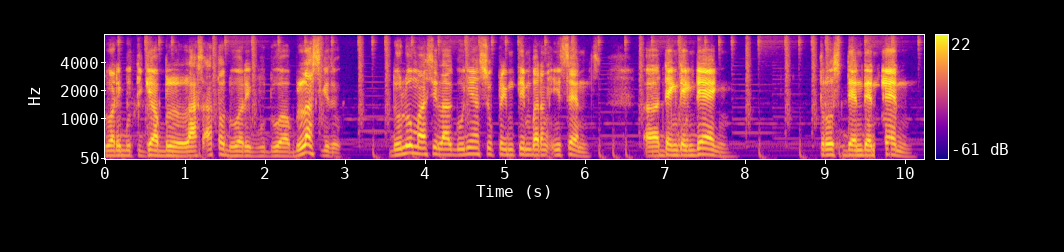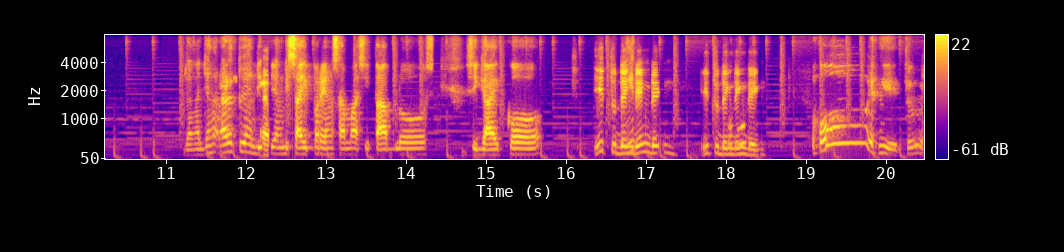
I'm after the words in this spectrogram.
2013 atau 2012 gitu. Dulu masih lagunya Supreme Team bareng Essence. Eh, deng deng deng. Terus den den den. Jangan-jangan ada tuh yang di yang di Cyper yang sama si Tablo, si- Gaiko. Itu deng deng deng. Itu deng deng deng. Oh, yang itu.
